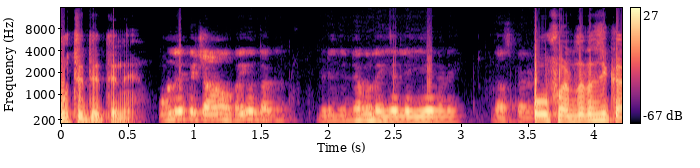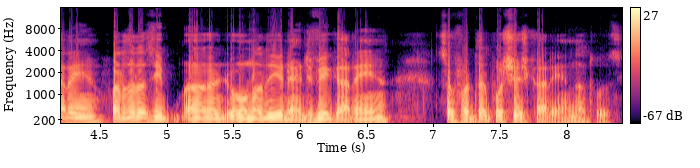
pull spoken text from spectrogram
ਉੱਥੇ ਦਿੱਤੇ ਨੇ। ਉਹਨੇ ਪਛਾਣ ਹੋ ਪਈ ਹੁਣ ਤੱਕ ਜਿਹੜੇ ਜਿੰਨੇ ਕੋ ਲਈਏ ਲਈਏ ਇਹਨਾਂ ਨੇ 10 ਪੈਕਟ ਉਹ ਫਰਦਰ ਅਸੀਂ ਕਰ ਰਹੇ ਹਾਂ ਫਰਦਰ ਅਸੀਂ ਅਹ, ਜੋ ਉਹਨਾਂ ਦੀ ਆਇਡੈਂਟੀਫਾਈ ਕਰ ਰਹੇ ਹਾਂ ਸੋ ਫਰਦਰ ਕੋਸ਼ਿਸ਼ ਕਰ ਰਹੇ ਹਾਂ ਇਹਨਾਂ ਤੋਂ ਅਸੀਂ।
